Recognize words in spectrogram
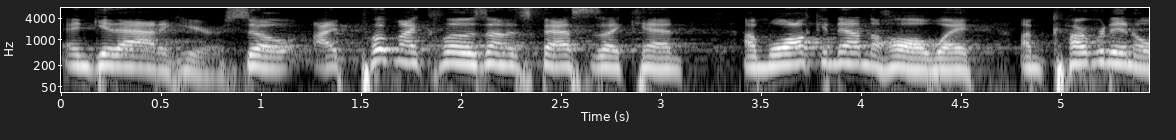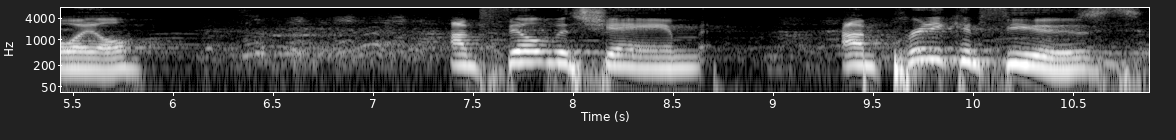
and get out of here." So I put my clothes on as fast as I can. I'm walking down the hallway. I'm covered in oil. I'm filled with shame. I'm pretty confused.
